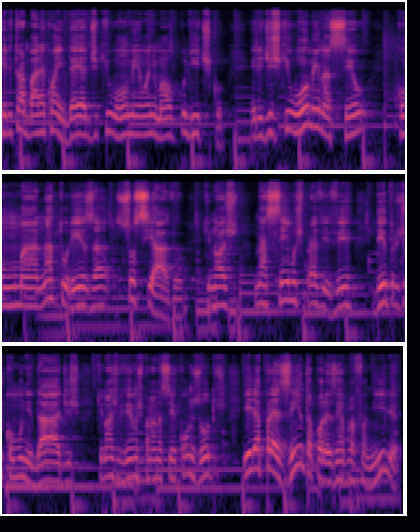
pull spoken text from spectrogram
que ele trabalha com a ideia de que o homem é um animal político. Ele diz que o homem nasceu com uma natureza sociável, que nós nascemos para viver dentro de comunidades, que nós vivemos para nascer com os outros. E ele apresenta, por exemplo, a família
